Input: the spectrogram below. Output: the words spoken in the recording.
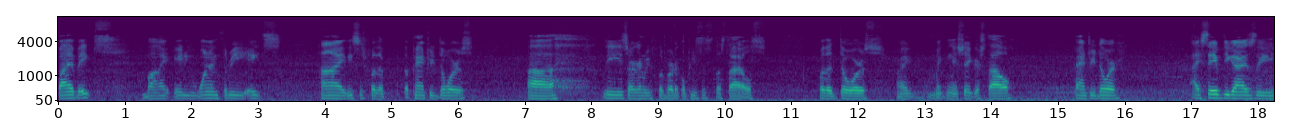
5 eighths by 81 and 3 eighths high. This is for the, the pantry doors. Uh, these are gonna be for the vertical pieces, the stiles for the doors, right? I'm making a shaker style pantry door. I saved you guys the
